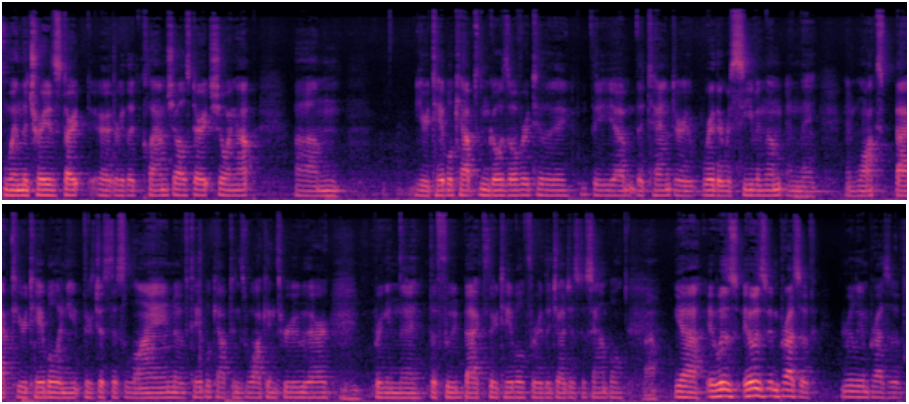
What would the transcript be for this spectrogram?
when the trays start or, or the clamshells start showing up um, your table captain goes over to the the um, the tent or where they're receiving them and they and walks back to your table and you, there's just this line of table captains walking through there bringing the, the food back to their table for the judges to sample Wow. yeah, it was it was impressive, really impressive.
